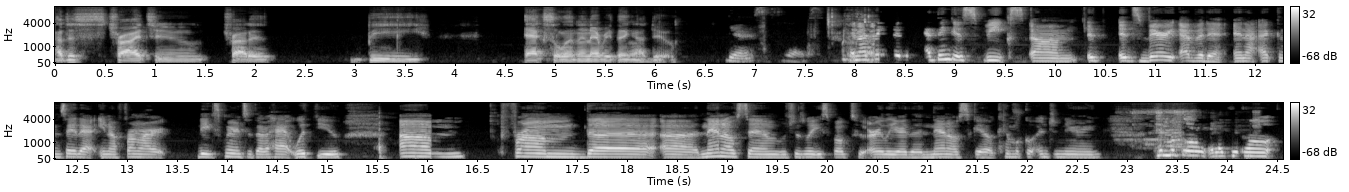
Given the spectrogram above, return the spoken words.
I just try to try to be excellent in everything I do. Yes, yes. And I think that, I think it speaks. Um, it, it's very evident, and I, I, can say that you know from our the experiences I've had with you. Um, from the uh, Nano-CEMMS, which is what you spoke to earlier, the nanoscale chemical engineering, chemical, electrical,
